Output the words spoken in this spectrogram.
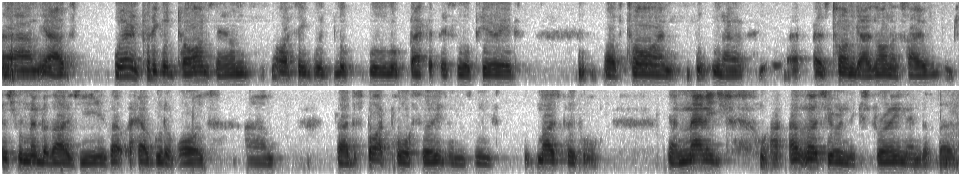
um, you know, it's we're in pretty good times now, and I think we'd look we'll look back at this little period of time, you know, as time goes on, and say just remember those years, that, how good it was. Um, so despite poor seasons, we've most people you know, managed, unless you're in the extreme end of those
